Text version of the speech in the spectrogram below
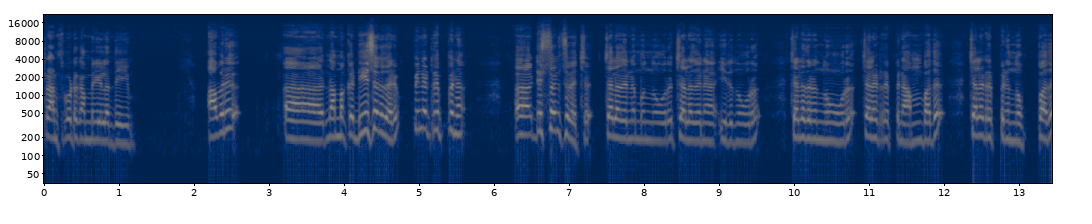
ട്രാൻസ്പോർട്ട് കമ്പനികൾ എന്ത് ചെയ്യും? അവർ നമുക്ക് ഡീസൽ തരും. പിന്നെ ട്രിപ്പിന് ഡിസ്റ്റൻസ് വെച്ച് ചിലതിന് മുന്നൂറ് ചിലതിന് ഇരുന്നൂറ് ചിലതിന് നൂറ് ചില ട്രിപ്പിന് അമ്പത് ചില ട്രിപ്പിന് മുപ്പത്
